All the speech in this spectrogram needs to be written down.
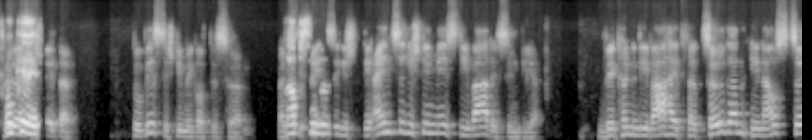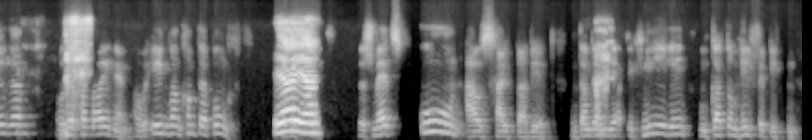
Früher Okay. oder später. Du wirst die Stimme Gottes hören. Weil es die Absolut. einzige, die einzige Stimme ist, die wahr ist in dir. Wir können die Wahrheit verzögern, hinauszögern oder verleugnen. Aber irgendwann kommt der Punkt, Ja, der ja, Schmerz- der Schmerz unaushaltbar wird. Und dann werden wir auf die Knie gehen und Gott um Hilfe bitten.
